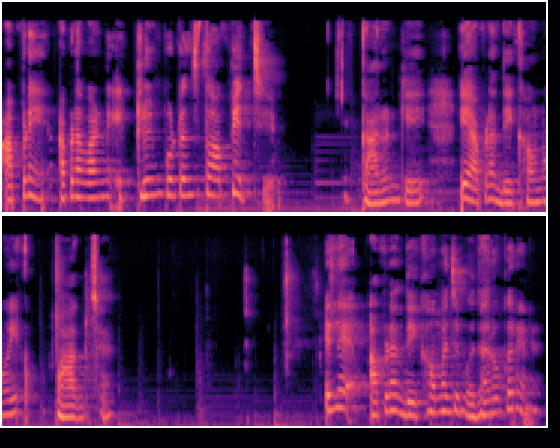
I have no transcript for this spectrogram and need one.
આપણે આપણા વાળને એટલું ઇમ્પોર્ટન્સ તો આપીએ જ છીએ. કારણ કે એ આપણા દેખાવનો એક ભાગ છે. એટલે આપણા દેખાવમાં જે વધારો કરે ને,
